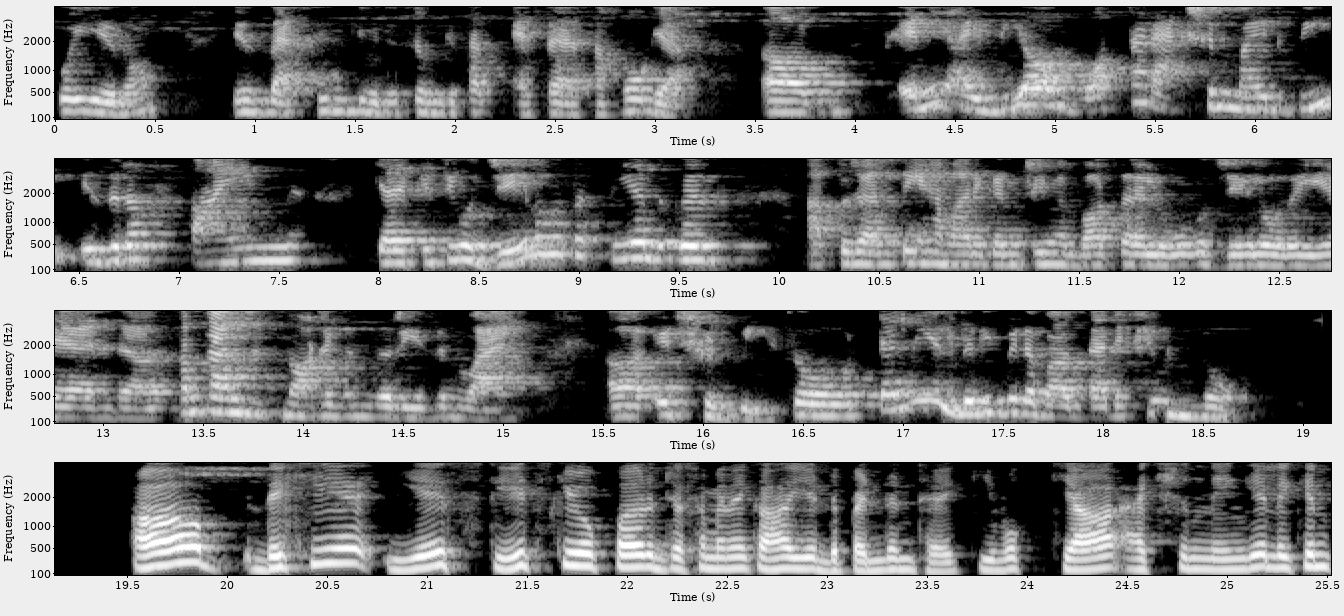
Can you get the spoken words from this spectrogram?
कोई यू नो इस वैक्सीन की वजह से उनके साथ ऐसा ऐसा हो गया any idea of what that action might be is it a fine क्या किसी को जेल हो सकती है? बिकॉज़ आप तो जानते हैं हमारी कंट्री में बहुत सारे लोगों को जेल हो रही है and sometimes it's not even the reason why it should be so tell me a little bit about that if you know देखिए ये स्टेट्स के ऊपर जैसे मैंने कहा ये डिपेंडेंट है कि वो क्या एक्शन लेंगे लेकिन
